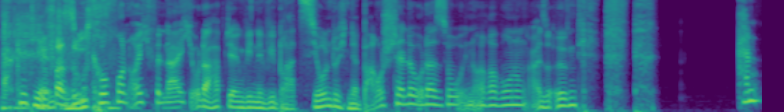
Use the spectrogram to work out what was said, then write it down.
Wackelt ihr versuchst- Mikro von euch vielleicht? Oder habt ihr irgendwie eine Vibration durch eine Baustelle oder so in eurer Wohnung? Also irgendwie. Kann,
